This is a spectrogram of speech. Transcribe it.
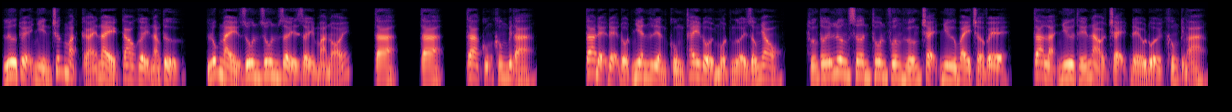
Lưu Tuệ nhìn trước mặt cái này cao gầy nam tử, lúc này run run rẩy rẩy mà nói, ta, ta, ta cũng không biết ta. Ta đệ đệ đột nhiên liền cùng thay đổi một người giống nhau, hướng tới Lương Sơn thôn phương hướng chạy như bay trở về, ta lại như thế nào chạy đều đuổi không kịp A.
